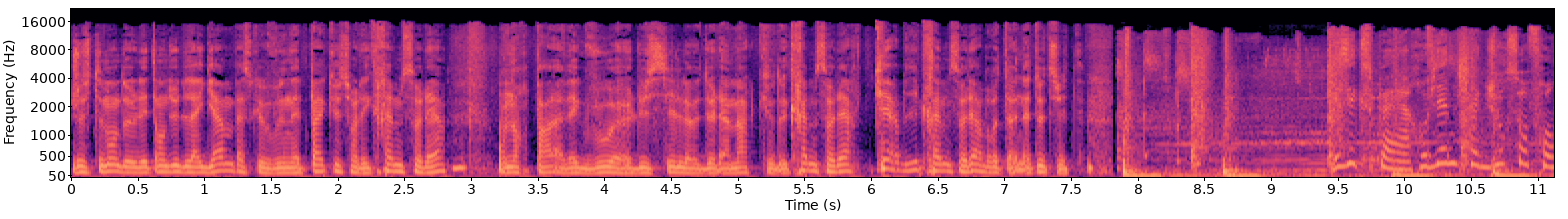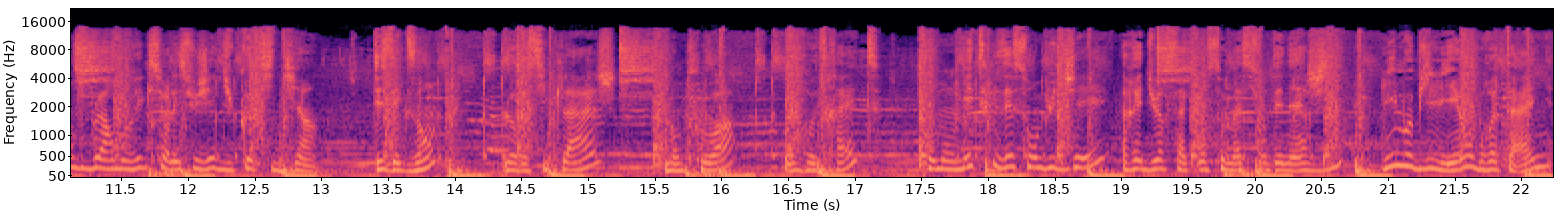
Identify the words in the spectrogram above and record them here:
justement de l'étendue de la gamme, parce que vous n'êtes pas que sur les crèmes solaires. On en reparle avec vous, euh, Lucille, de la marque de crème solaire Kirby, crème solaire bretonne. À tout de suite. Les experts reviennent chaque jour sur France Bleu Armorique sur les sujets du quotidien. Des exemples, le recyclage, l'emploi, la retraite, comment maîtriser son budget, réduire sa consommation d'énergie, l'immobilier en Bretagne,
